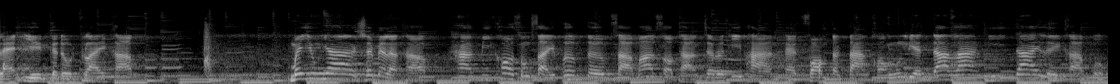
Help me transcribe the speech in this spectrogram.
และยืนกระโดดไกลครับ ไม่ยุ่งยากใช่ไหมล่ะครับ หากมีข้อสงสัยเพิ่มเติมสามารถสอบถามเจ้าหน้าที่ผ่านแพลตฟอร์มต่างๆ ของโรงเรียนด้านล่างนี้ได้เลยครับผม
